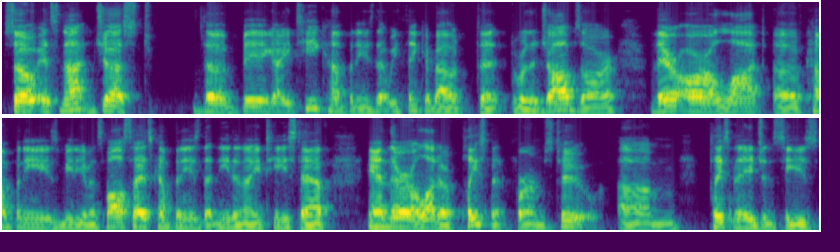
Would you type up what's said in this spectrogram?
So it's not just the big IT companies that we think about that where the jobs are, there are a lot of companies, medium and small size companies that need an IT staff, and there are a lot of placement firms too, um, placement agencies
